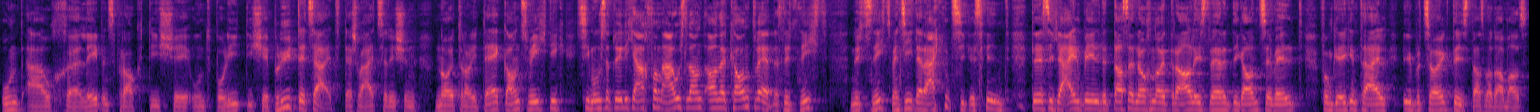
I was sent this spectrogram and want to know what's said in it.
und auch äh, lebenspraktische und politische Blütezeit der schweizerischen Neutralität. Ganz wichtig, sie muss natürlich auch vom Ausland anerkannt werden. Es nützt nichts, nützt nichts, wenn Sie der Einzige sind, der sich einbildet, dass er noch neutral ist, während die ganze Welt vom Gegenteil überzeugt ist. Das war damals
